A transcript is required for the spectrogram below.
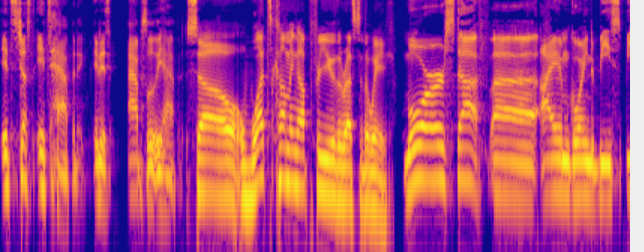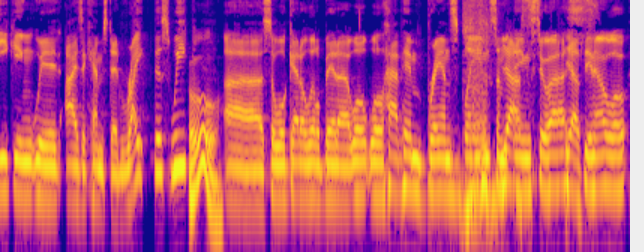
it's just it's happening. It is absolutely happening. So, what's coming up for you the rest of the week? More stuff. Uh, I am going to be speaking with Isaac Hempstead Wright this week. Ooh. Uh, so we'll get a little bit. Uh, we'll we'll have him brandsplain some yes. things to us. Yes. You know, we'll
